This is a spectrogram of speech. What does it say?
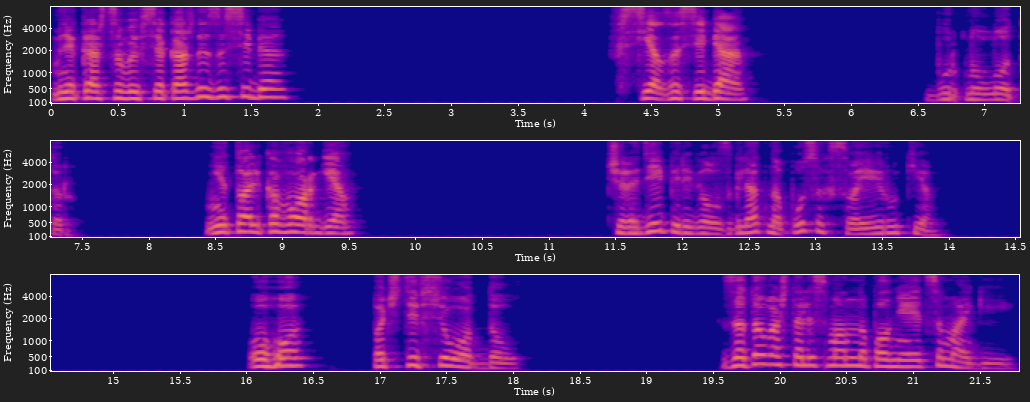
Мне кажется, вы все каждый за себя. Все за себя, буркнул Лотер. Не только ворги. Чародей перевел взгляд на посох в своей руке. Ого, почти все отдал. Зато ваш талисман наполняется магией.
